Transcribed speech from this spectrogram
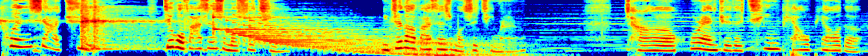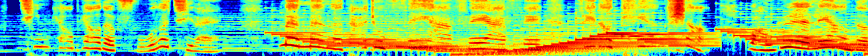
吞下去。结果发生什么事情？你知道发生什么事情吗？嫦娥忽然觉得轻飘飘的，轻飘飘的浮了起来，慢慢的，它就飞啊飞啊飞，飞到天上，往月亮的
